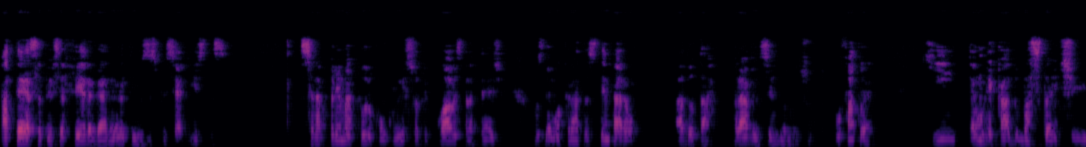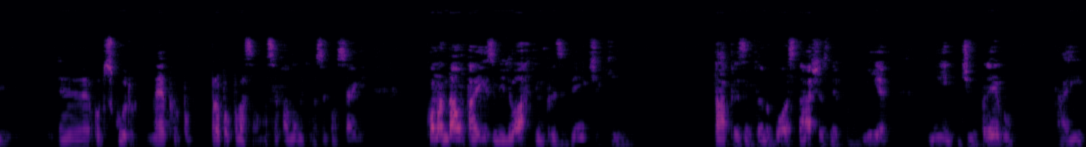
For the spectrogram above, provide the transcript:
Até essa terça-feira, garantem os especialistas, será prematuro concluir sobre qual estratégia os democratas tentarão adotar para vencer Donald Trump. O fato é que é um recado bastante é, obscuro né, para a população. Você falando que você consegue comandar um país melhor que um presidente que está apresentando boas taxas da economia e de emprego, aí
